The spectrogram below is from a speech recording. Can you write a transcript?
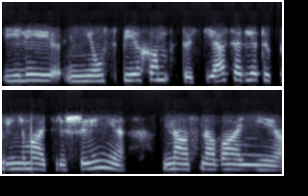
или неуспехом. То есть я советую принимать решение на основании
